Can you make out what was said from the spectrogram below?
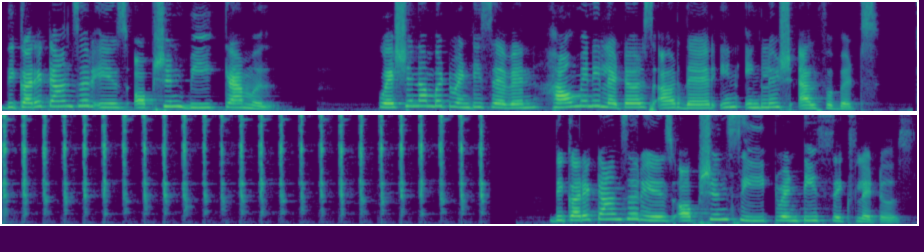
The correct answer is option B camel. Question number 27. How many letters are there in English alphabets? The correct answer is option C 26 letters.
